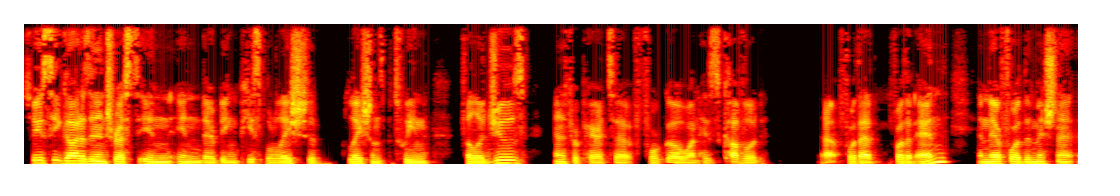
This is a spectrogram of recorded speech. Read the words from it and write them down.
So you see, God has an interest in in there being peaceful relationship, relations between fellow Jews and is prepared to forego on his kavod uh, for that for that end. And therefore, the Mishnah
